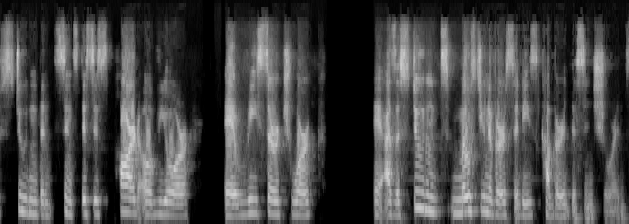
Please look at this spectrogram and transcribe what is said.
student and since this is part of your uh, research work Eh, as a student, most universities covered this insurance.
